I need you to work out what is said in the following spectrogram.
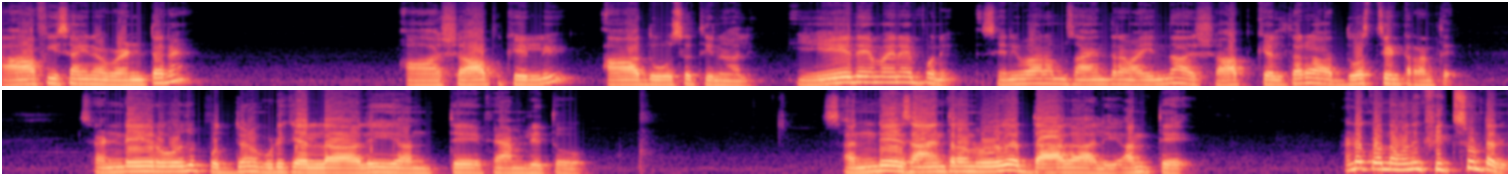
ఆఫీస్ అయిన వెంటనే ఆ షాప్కి వెళ్ళి ఆ దోశ తినాలి. ఏదేమైనా పోనీ శనివారం సాయంత్రం అయిందా ఆ షాప్కి వెళ్తారు ఆ దోశ తింటారు అంతే. సండే రోజు పొద్దున గుడికి వెళ్ళాలి అంతే ఫ్యామిలీతో. సండే సాయంత్రం రోజు తాగాలి అంతే. అంటే కొంతమందికి ఫిక్స్ ఉంటుంది.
